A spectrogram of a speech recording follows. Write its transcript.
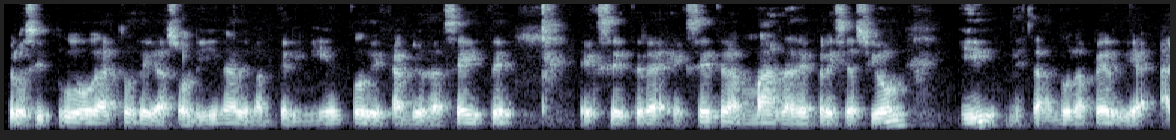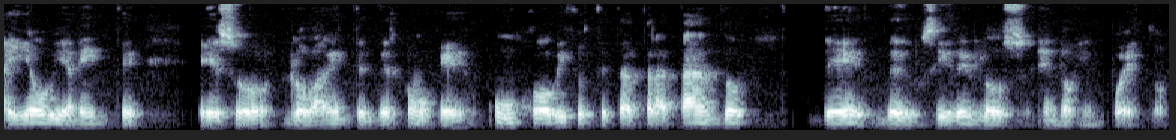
pero si tuvo gastos de gasolina, de mantenimiento, de cambios de aceite, etcétera, etcétera, más la depreciación y le está dando una pérdida. Ahí obviamente eso lo van a entender como que es un hobby que usted está tratando de deducir en los, en los impuestos.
